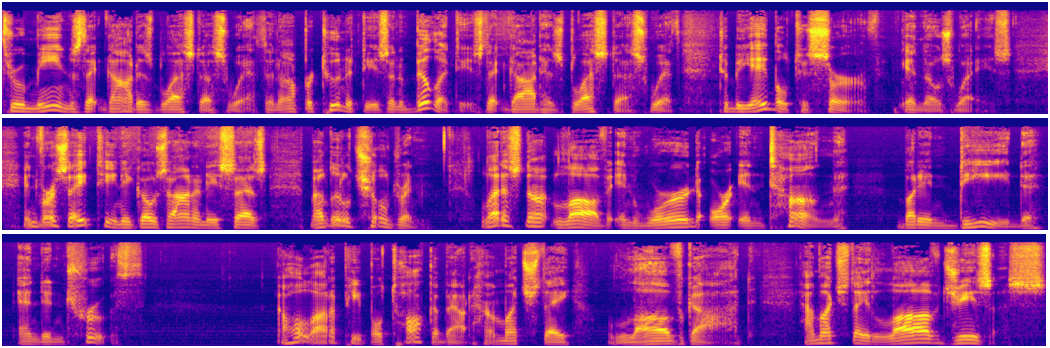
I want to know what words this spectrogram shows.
through means that God has blessed us with and opportunities and abilities that God has blessed us with to be able to serve in those ways. In verse 18, he goes on and he says, My little children, let us not love in word or in tongue, but in deed and in truth. A whole lot of people talk about how much they love God, how much they love Jesus.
